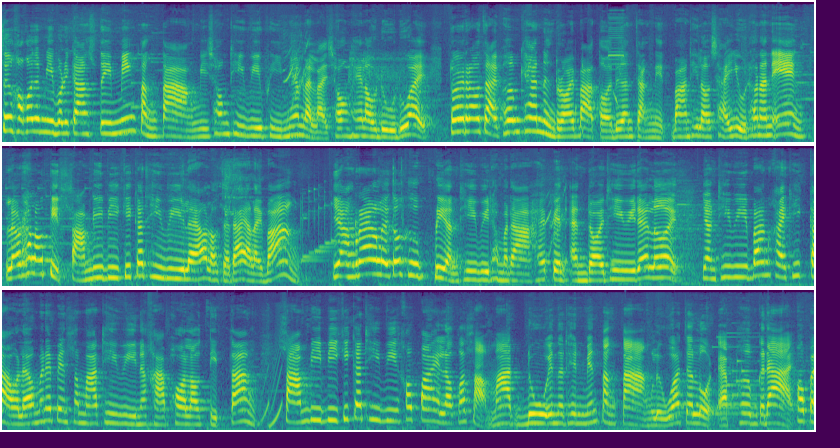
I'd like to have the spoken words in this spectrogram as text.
ซึ่งเขาก็จะมีบริการสตรีมมิ่งต่างๆ มีช่องทีวีพรีเมียมหลายๆ ช่องให้เราดูด้วย โดยเราจ่ายเพิ่มแค่ 100 บาทต่อเดือนจากเน็ตบ้านที่เราใช้อยู่เท่านั้นเอง แล้วถ้าเราติด 3 BB กิกะทีวีแล้วเราจะได้อะไรบ้าง อย่างแรกเลยก็คือเปลี่ยนทีวีธรรมดาให้เป็น Android TV ได้เลย อย่างทีวีบ้านใครที่เก่าแล้วไม่ได้เป็นสมาร์ททีวีนะคะ พอเราติดตั้ง 3 BB กิกะทีวีเข้าไป เราก็สามารถดูเอนเตอร์เทนเมนต์ต่างๆ หรือว่าจะโหลดแอปเพิ่มก็ได้ เข้าไป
